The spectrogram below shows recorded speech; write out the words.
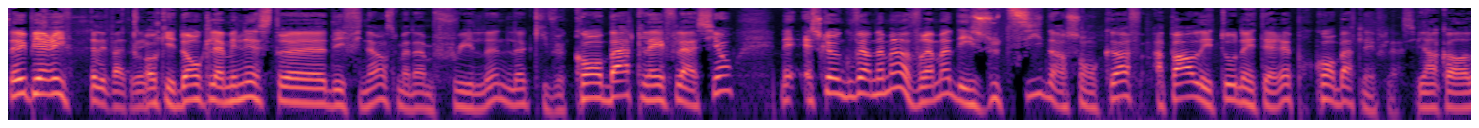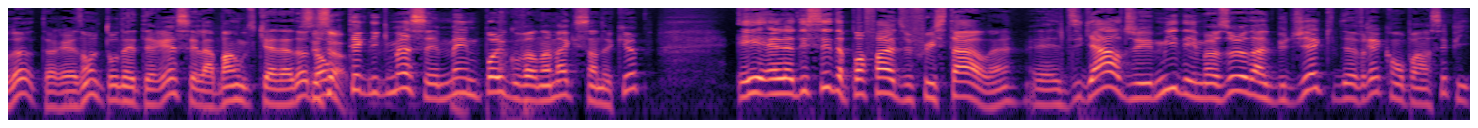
Salut Pierre-Yves. Salut Patrick. OK, donc la ministre euh, des Finances, Mme Freeland, là, qui veut combattre l'inflation. Mais est-ce qu'un gouvernement a vraiment des outils dans son coffre, à part les taux d'intérêt, pour combattre l'inflation? Puis encore là, tu as raison, le taux d'intérêt, c'est la Banque du Canada. Donc, ça. techniquement, c'est même pas le gouvernement qui s'en occupe. Et elle a décidé de pas faire du freestyle. Hein. Elle dit, garde, j'ai mis des mesures dans le budget qui devraient compenser. Puis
